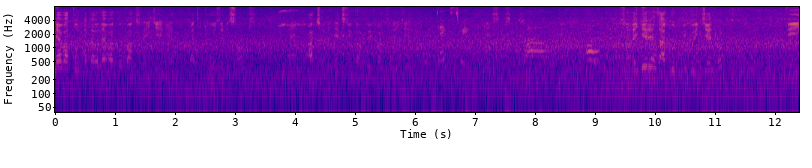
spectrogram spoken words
never thought that I would ever go back to Nigeria, but it was a result. And actually, next week I'm going back to Nigeria. Next week. Yes, yes, yes. Wow. Oh, So Nigerians are good people in general. They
